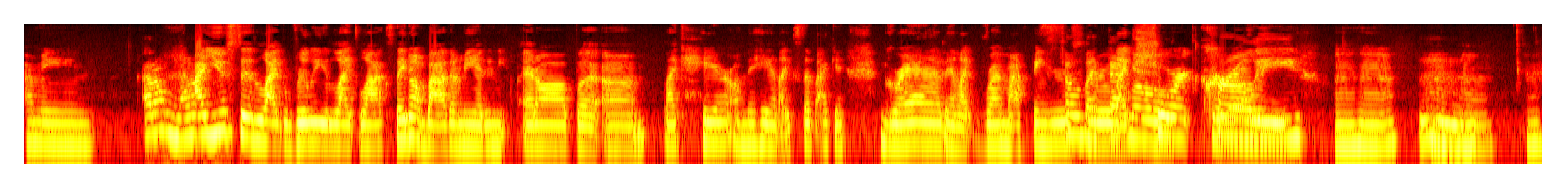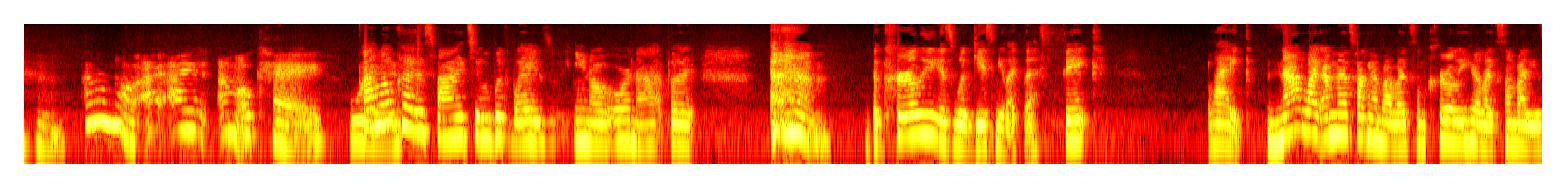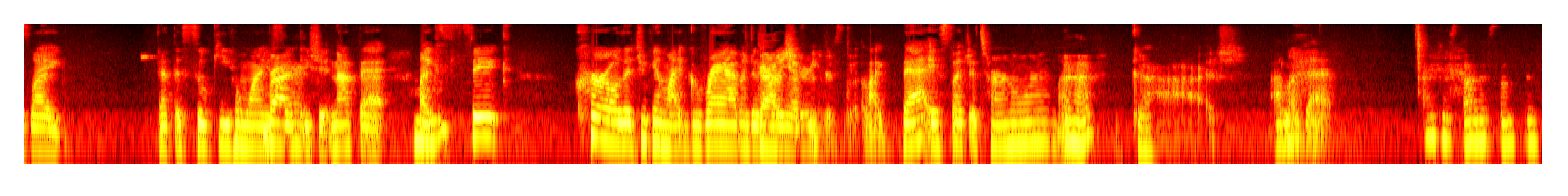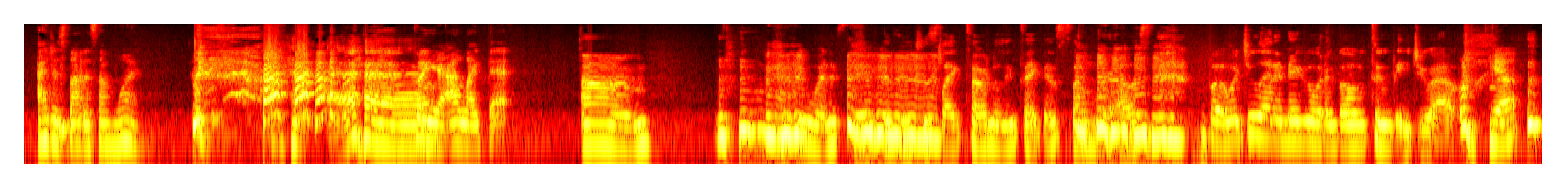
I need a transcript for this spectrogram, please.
I mean, I don't want. I used to like really like locks. They don't bother me at any at all, but um like hair on the head, like stuff I can grab and like run my fingers so like through, like short curly. curly. Mm-hmm. Mm. Mm-hmm. Mm-hmm. I don't know. I I I'm okay With, I low cut is fine too with waves, you know, or not. But the curly is what gets me, like the thick, like not like I'm not talking about like some curly hair, like somebody's like got the silky Hawaiian Right. silky shit. Not that, like Mhm. thick curl that you can like grab and just Got run your fingers through. Like that is such a turn on. Like Uh-huh. gosh, I love that. I just thought of something. I just thought of someone. but yeah, I like that. Um, I don't want to say because it just like totally take us somewhere else. But would you let a nigga with a gold tooth eat you out? Yeah. you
